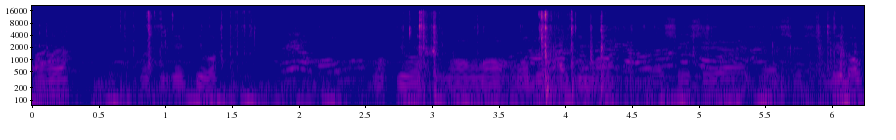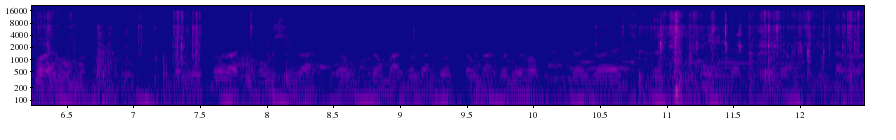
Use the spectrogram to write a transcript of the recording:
không phải á có gì cái kêu à một kêu ngon ngon ngon tôi hai kêu mà xíu xíu xíu xíu đi, lỗ qua lại của mình cái đó là không xíu à cho cho mà cái lăng cô tao mà có đi học chơi loại chơi cái gì là cái đó chỉ tao là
